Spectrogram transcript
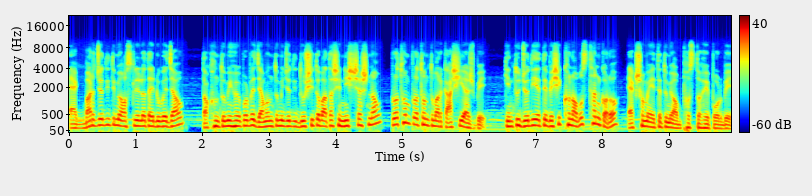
একবার যদি তুমি অশ্লীলতায় ডুবে যাও, তখন তুমি হয়ে পড়বে যেমন তুমি যদি দূষিত বাতাসে নিঃশ্বাস নাও, প্রথম প্রথম তোমার কাশি আসবে। কিন্তু যদি এতে বেশিক্ষণ অবস্থান করো, একসময় এতে তুমি অভ্যস্ত হয়ে পড়বে।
